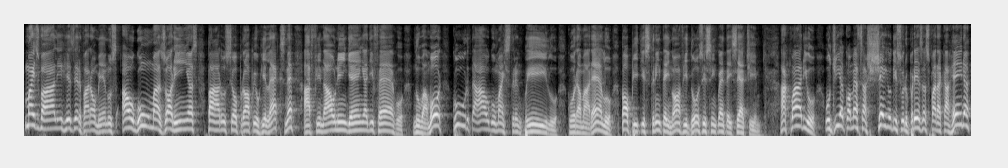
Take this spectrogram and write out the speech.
Mas vale reservar ao menos algumas horinhas para o seu próprio relax, né? Afinal, ninguém é de ferro. No amor, curta algo mais tranquilo. Cor amarelo, palpites 39, 12 57. Aquário, o dia começa cheio de surpresas para a carreira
